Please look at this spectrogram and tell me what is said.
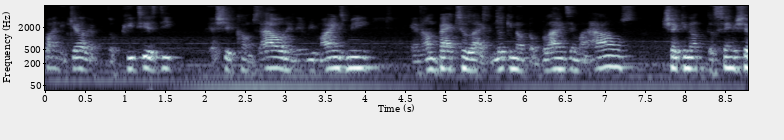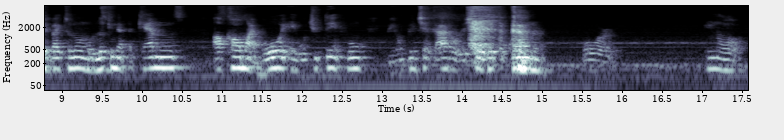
paniqueado. Like, the PTSD, that shit comes out and it reminds me, and I'm back to like looking at the blinds in my house, checking out the same shit back to normal, looking at the cameras. I'll call my boy, hey, what you think, fool? Me un pinche carro, this shit hit the corner. Or, you know,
